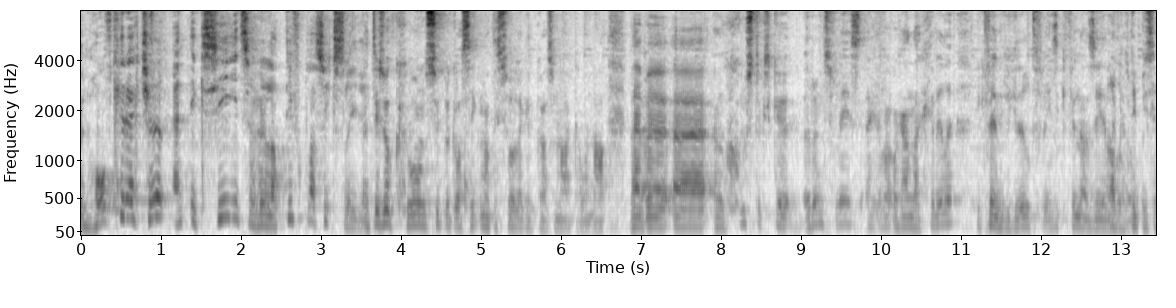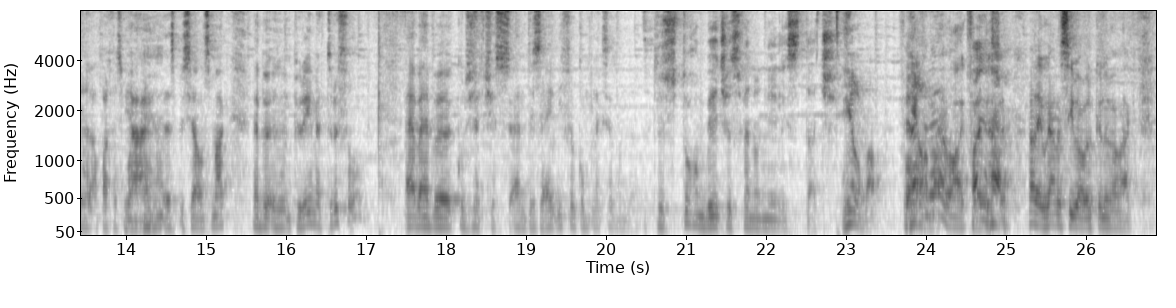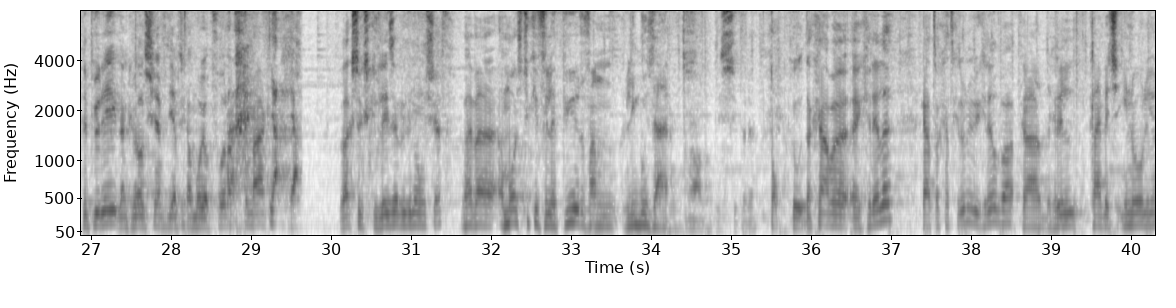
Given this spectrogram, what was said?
een hoofdgerechtje en ik zie iets relatief klassieks liggen. Het is ook gewoon super klassiek, maar het is zo lekker qua smaak allemaal. We hebben eh, een goed stukje rundvlees. Eh, we- gaan dat grillen. Ik vind gegrild vlees, ik vind dat zeer Altijd lekker. typische aparte smaak. Ja, een speciale smaak. We hebben een puree met truffel. En we hebben courgettes. En het is eigenlijk niet veel complexer dan dat. Dus toch een beetje Sven touch. Helemaal. Ja, ja, wel, ik vind het. Allee, we gaan eens zien wat we er kunnen van maken. De puree, dankjewel chef, die heb je al mooi op voorraad gemaakt. Ja, ja. Welk stukje vlees hebben we genomen, chef? We hebben een mooi stukje filet van Limousin. Oh, dat is super, hè. Top. Goed, dat gaan we eh, grillen. Gaat, wat gaat je doen, uw grill? Wat? Ik ga de grill een klein beetje inolie.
